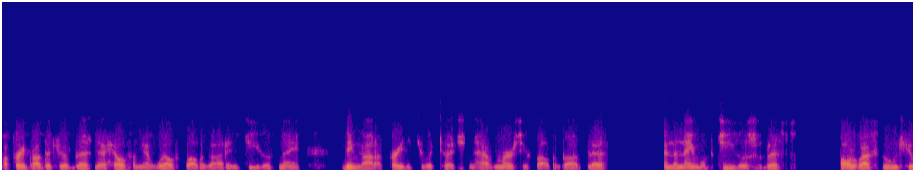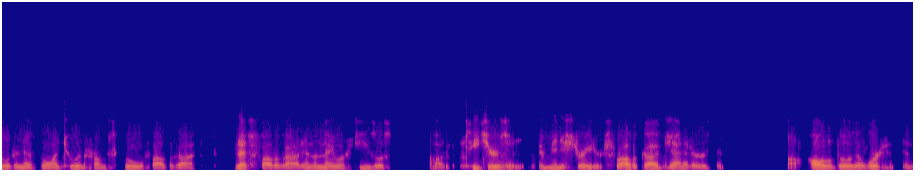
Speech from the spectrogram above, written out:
I pray, God, that you'll bless their health and their wealth, Father God, in Jesus' name. Then, God, I pray that you would touch and have mercy, Father God. Bless in the name of Jesus. Bless all of our school children that's going to and from school, Father God. Bless, Father God, in the name of Jesus, uh, teachers and administrators, Father God, janitors, and uh, all of those that work in,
